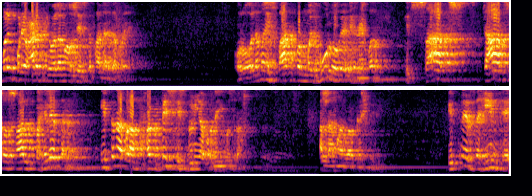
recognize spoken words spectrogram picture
بڑے بڑے عرب کے علماء اسے استفادہ کر رہے ہیں۔ اور علماء اس بات پر مجبور ہو گئے کہنے پر کہ سات چار سو سال پہلے تک اتنا بڑا محدث اس دنیا پر نہیں گزرا۔ علامہ انور کشمیری اتنے ذہین تھے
